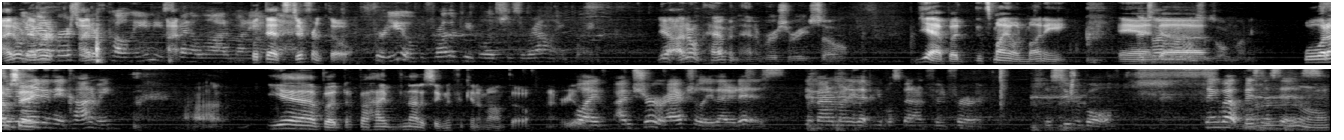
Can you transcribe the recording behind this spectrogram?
I don't Your ever. anniversary I don't. with Colleen, you I- spent a lot of money. But on that's that. different though. for you. But for other people, it's just a rallying point. Yeah, I don't have an anniversary, so Yeah, but it's my own money, and it's everyone uh, else's own money. well, what I'm saying. Stimulating the economy. Uh, Yeah, but behind not a significant amount though. Not really. Well, I, I'm sure actually that it is the amount of money that people spend on food for the Super Bowl. Think about businesses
